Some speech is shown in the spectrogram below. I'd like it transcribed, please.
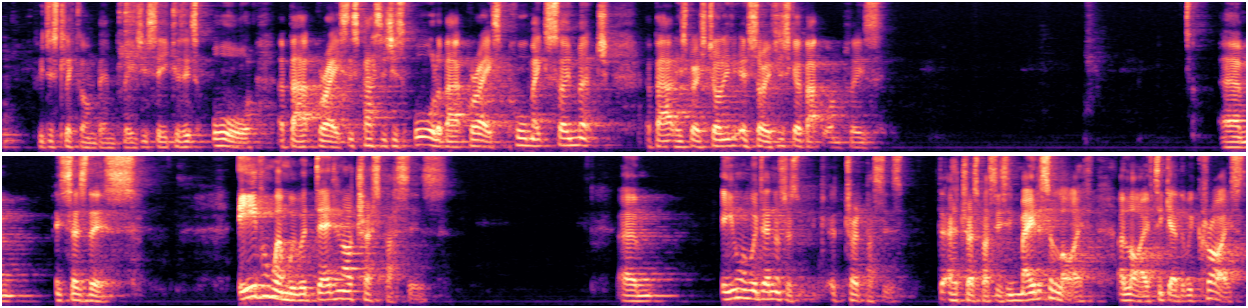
If we just click on Ben, please, you see, because it's all about grace. This passage is all about grace. Paul makes so much about his grace. John, if, sorry, if you just go back one, please. Um, it says this even when we were dead in our trespasses, um, even when we were dead in our trespasses, uh, trespasses. He made us alive, alive together with Christ.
